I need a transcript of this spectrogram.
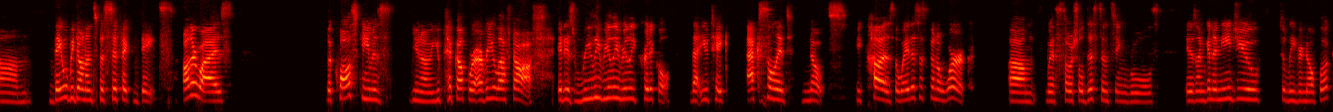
Um, they will be done on specific dates. Otherwise, the qual scheme is, you know, you pick up wherever you left off. It is really, really, really critical that you take excellent notes because the way this is going to work um, with social distancing rules is I'm going to need you to leave your notebook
